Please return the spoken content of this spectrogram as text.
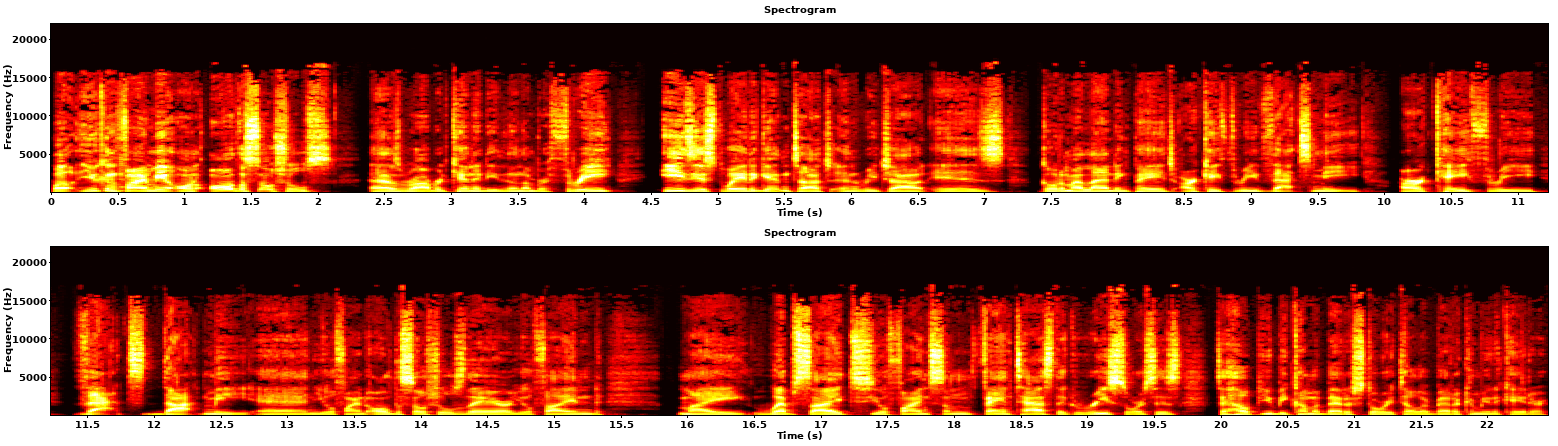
Well, you can find me on all the socials as Robert Kennedy, the number three. Easiest way to get in touch and reach out is go to my landing page, RK3 That's Me, RK3 That's dot me, and you'll find all the socials there. You'll find my website. You'll find some fantastic resources to help you become a better storyteller, better communicator.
